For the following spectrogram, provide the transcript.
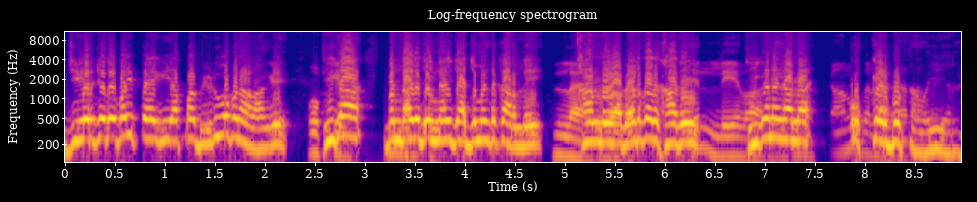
ਜੇਰ ਜਦੋਂ ਬਾਈ ਪੈ ਗਈ ਆਪਾਂ ਵੀਡੀਓ ਬਣਾ ਲਾਂਗੇ. ਠੀਕ ਆ? ਬੰਦਾ ਕਿ ਜਿੰਨਾ ਜੱਜਮੈਂਟ ਕਰ ਲੇ। ਖਾਨ ਲਿਆ ਬੈਠਦਾ ਦਿਖਾ ਦੇ। ਲੇਵਾ ਠੀਕ ਹੈ ਨਾ ਗੱਲ? ਓਕੇ ਰਿਪੋਰਟਾਂ ਬਾਈ ਯਾਰ।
